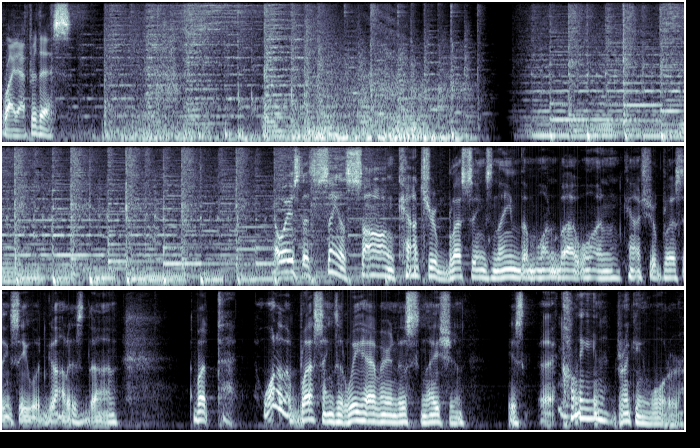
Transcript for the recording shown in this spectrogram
right after this. Used to sing a song, Count Your Blessings, name them one by one, count your blessings, see what God has done. But one of the blessings that we have here in this nation is uh, clean drinking water.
